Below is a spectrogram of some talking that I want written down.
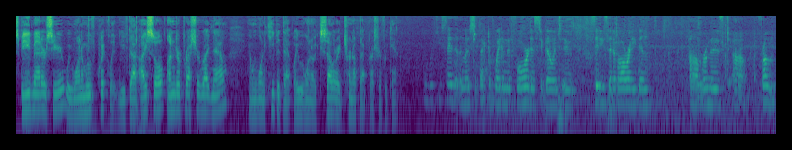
speed matters here. We want to move quickly. We've got ISIL under pressure right now, and we want to keep it that way. We want to accelerate, turn up that pressure if we can. Would you say that the most effective way to move forward is to go into cities that have already been um, removed um, from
